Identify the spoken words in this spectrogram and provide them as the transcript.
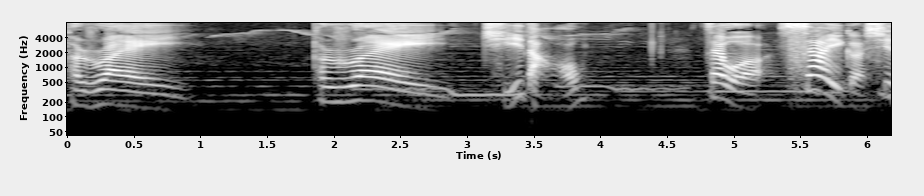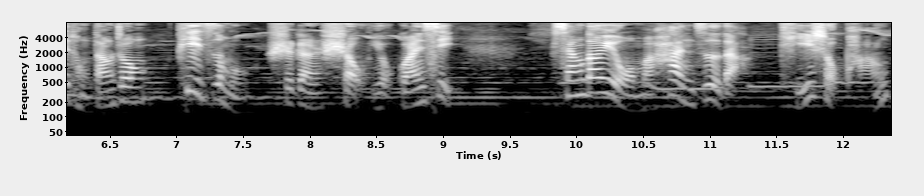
pray、pray 祈祷。在我下一个系统当中，P 字母是跟手有关系，相当于我们汉字的提手旁。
